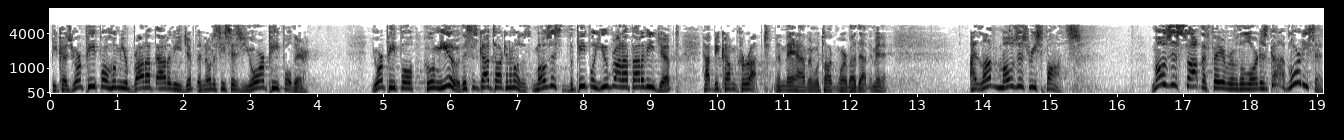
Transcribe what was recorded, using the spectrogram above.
because your people whom you brought up out of Egypt, and notice He says, Your people there. Your people whom you, this is God talking to Moses. Moses, the people you brought up out of Egypt have become corrupt. And they have, and we'll talk more about that in a minute. I love Moses' response. Moses sought the favor of the Lord as God. Lord, he said,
